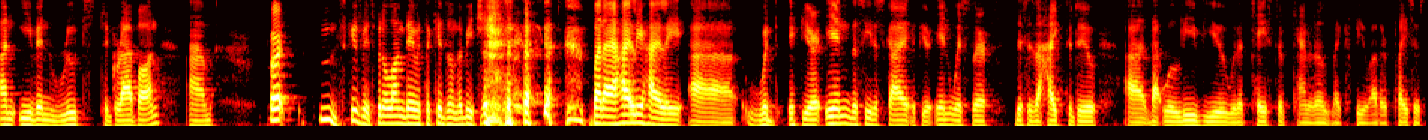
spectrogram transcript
uneven routes to grab on. Um, but Mm, excuse me, it's been a long day with the kids on the beach. but I highly, highly uh, would, if you're in the Sea to Sky, if you're in Whistler, this is a hike to do uh, that will leave you with a taste of Canada like a few other places.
